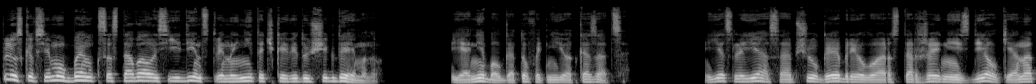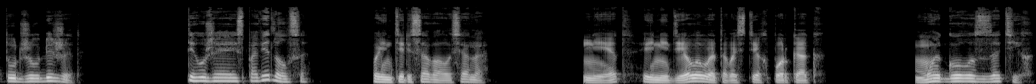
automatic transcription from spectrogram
Плюс ко всему, Бэнкс оставалась единственной ниточкой, ведущей к Дэймону. Я не был готов от нее отказаться. Если я сообщу Гэбриэлу о расторжении сделки, она тут же убежит. «Ты уже исповедался?» — поинтересовалась она. «Нет, и не делал этого с тех пор, как...» Мой голос затих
